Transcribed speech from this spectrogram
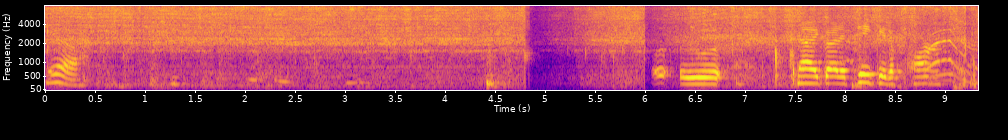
Yeah. Now I gotta take it apart.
